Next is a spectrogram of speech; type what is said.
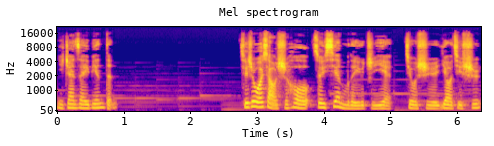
你站在一边等。其实我小时候最羡慕的一个职业就是药剂师，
